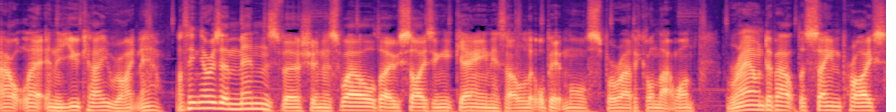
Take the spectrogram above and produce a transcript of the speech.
outlet in the UK right now. I think there is a men's version as well, though sizing again is a little bit more sporadic on that one. Round about the same price,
